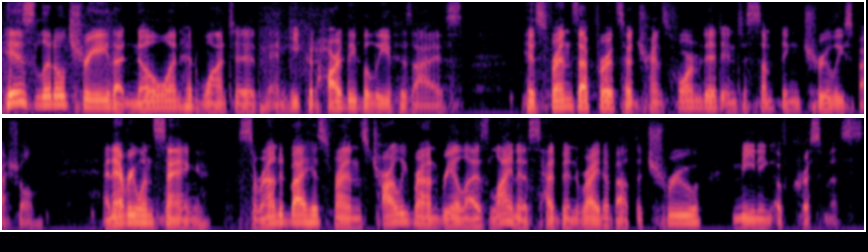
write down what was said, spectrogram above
His little tree that no one had wanted, and he could hardly believe his eyes. His friends' efforts had transformed it into something truly special. And everyone sang. Surrounded by his friends, Charlie Brown realized Linus had been right about the true meaning of Christmas.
